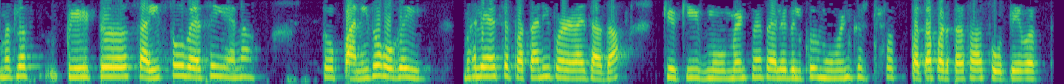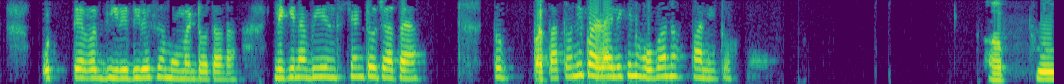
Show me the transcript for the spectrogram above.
मतलब पेट साइज़ तो वैसे ही है ना तो पानी तो हो गई। भले ऐसे पता नहीं पड़ रहा है ज़्यादा क्योंकि मूवमेंट में पहले बिल्कुल मूवमेंट करते वक्त पता पड़ता था सोते वक्त उठते वक्त धीरे धीरे से मूवमेंट होता था। लेकिन अभी इंस्टेंट हो जाता है तो पता तो नहीं पड़ रहा है लेकिन होगा ना पानी तो। आपको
